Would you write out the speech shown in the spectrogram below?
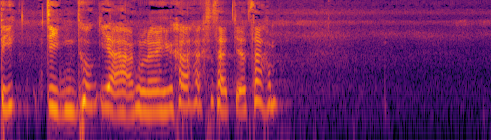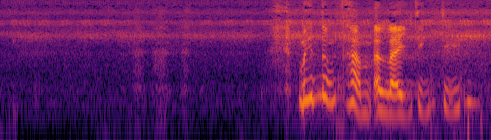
ติ๊กจริงทุกอย่างเลยค่ะ สัจธรรมไม่ต้องทำอะไรจริง ๆ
